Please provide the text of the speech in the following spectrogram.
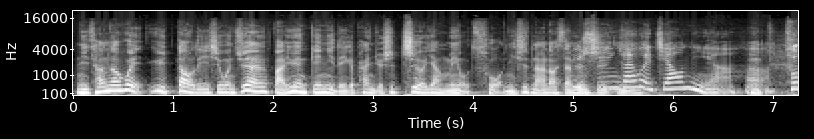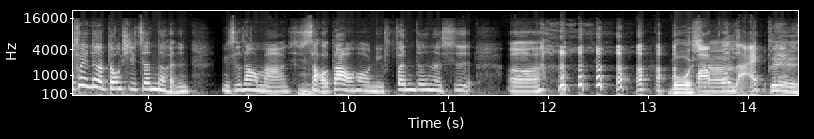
你常常会遇到的一些问题。虽然法院给你的一个判决是这样没有错，你是拿到三分之一，应该会教你啊。嗯，除非那个东西真的很，你知道吗？少到哈，你分真的是呃，划不来。对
